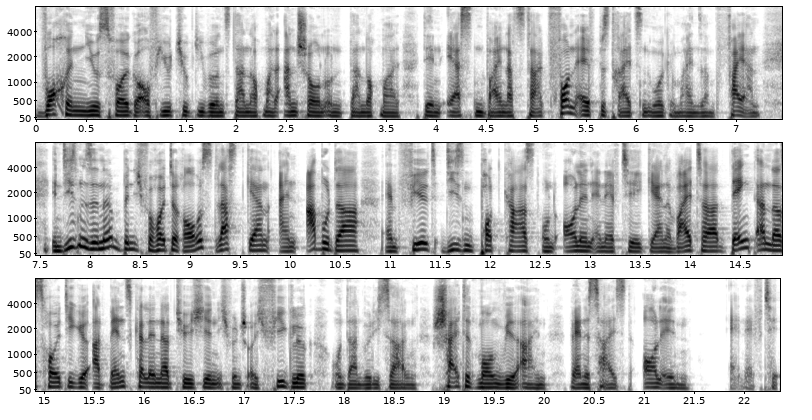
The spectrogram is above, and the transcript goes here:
Wochen-News-Folge auf YouTube, die wir uns dann nochmal anschauen und dann nochmal den ersten Weihnachtstag von 11 bis 13 Uhr gemeinsam feiern. In diesem Sinne bin ich für heute raus. Lasst gern ein Abo da, empfehlt diesen Podcast und All in NFT gerne weiter. Denkt an das heutige Adventskalender-Türchen. Ich wünsche euch viel Glück und dann würde ich sagen, schaltet morgen wieder ein, wenn es heißt All in NFT.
